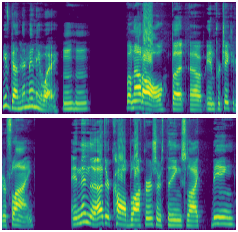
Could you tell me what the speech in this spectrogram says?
You've done them anyway. Mm-hmm. Well, not all, but uh, in particular flying. And then the other call blockers are things like being,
